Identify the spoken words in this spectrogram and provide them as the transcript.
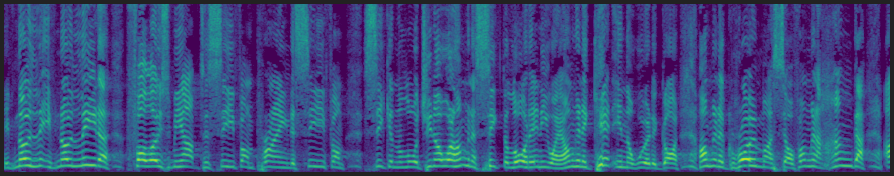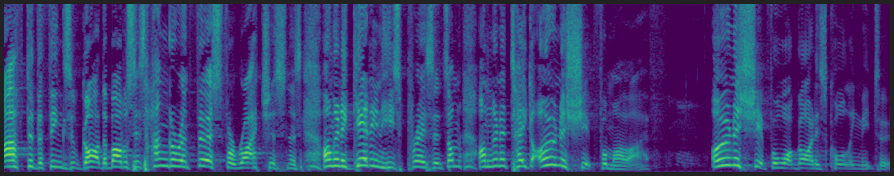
If no, if no leader follows me up to see if I'm praying, to see if I'm seeking the Lord, you know what? I'm going to seek the Lord anyway. I'm going to get in the Word of God. I'm going to grow myself. I'm going to hunger after the things of God. The Bible says, hunger and thirst for righteousness. I'm going to get in His presence. I'm, I'm going to take ownership for my life, ownership for what God is calling me to.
